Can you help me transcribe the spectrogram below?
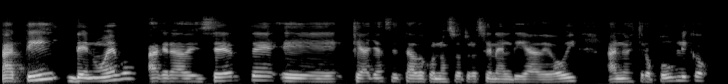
A ti, de nuevo, agradecerte eh, que hayas estado con nosotros en el día de hoy, a nuestro público.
